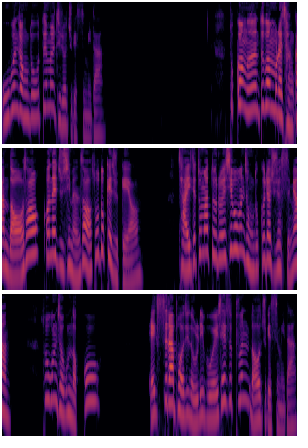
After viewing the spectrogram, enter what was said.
5분 정도 뜸을 들여주겠습니다. 뚜껑은 뜨거운 물에 잠깐 넣어서 꺼내주시면서 소독해 줄게요. 자, 이제 토마토를 15분 정도 끓여주셨으면 소금 조금 넣고 엑스라 버진 올리브오일 3스푼 넣어주겠습니다.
